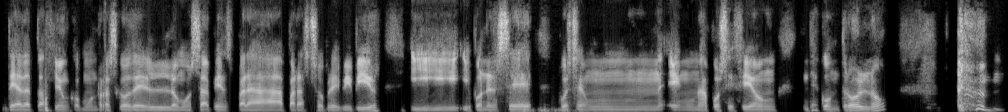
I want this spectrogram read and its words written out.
de adaptación como un rasgo del Homo sapiens para, sobrevivir y, ponerse pues en, en una posición de control, ¿no?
